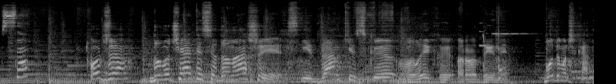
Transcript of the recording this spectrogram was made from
Все. Отже, долучайтеся до нашої сніданківської великої родини. Будемо чекати.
